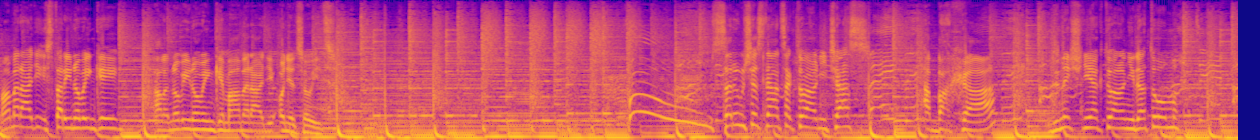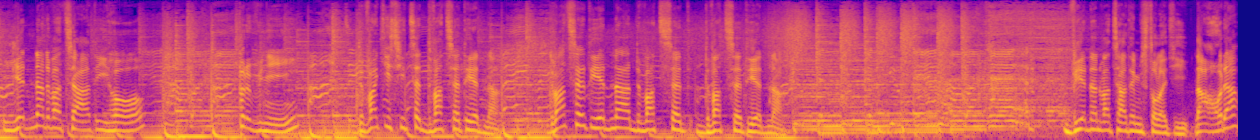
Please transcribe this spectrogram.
Máme rádi i staré novinky, ale nové novinky máme rádi o něco víc. Uh, 7.16 aktuální čas a bacha, dnešní aktuální datum 21. první 2021. 21, 20, 21 v 21. století. Náhoda?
